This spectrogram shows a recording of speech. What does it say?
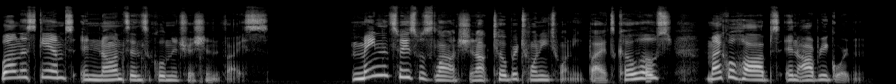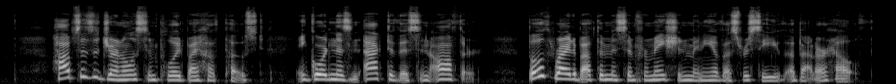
wellness scams, and nonsensical nutrition advice. Maintenance Phase was launched in October 2020 by its co host, Michael Hobbs and Aubrey Gordon. Hobbs is a journalist employed by HuffPost, and Gordon is an activist and author. Both write about the misinformation many of us receive about our health.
